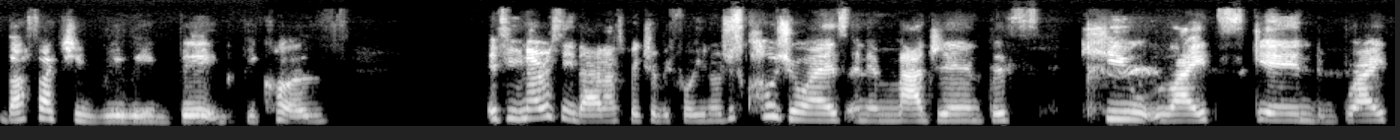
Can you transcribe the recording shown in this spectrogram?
that's actually really big because if you've never seen Diana's picture before, you know, just close your eyes and imagine this cute, light skinned, bright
